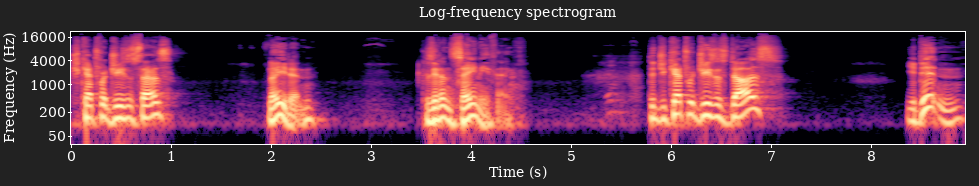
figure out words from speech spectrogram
Did you catch what Jesus says? No, you didn't, because he didn't say anything. Did you catch what Jesus does? You didn't,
